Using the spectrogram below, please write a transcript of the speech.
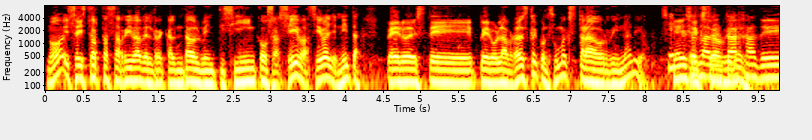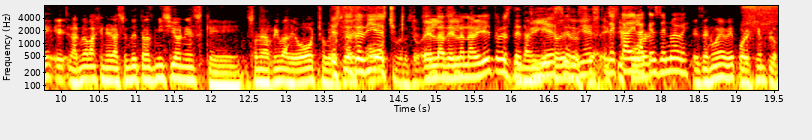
¿no? Y seis tortas arriba del recalentado del 25, o sea, sí va, sí va llenita. Pero este, pero la verdad es que el consumo extraordinario. Sí. Que esa es la ventaja de eh, la nueva generación de transmisiones que son arriba de 8 Este es de 10, chiquito. Eh, la de la Navigator es de El Navigator 10 es de velocidades. 10, De XT4 Cadillac es de 9. Es de 9, por ejemplo.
